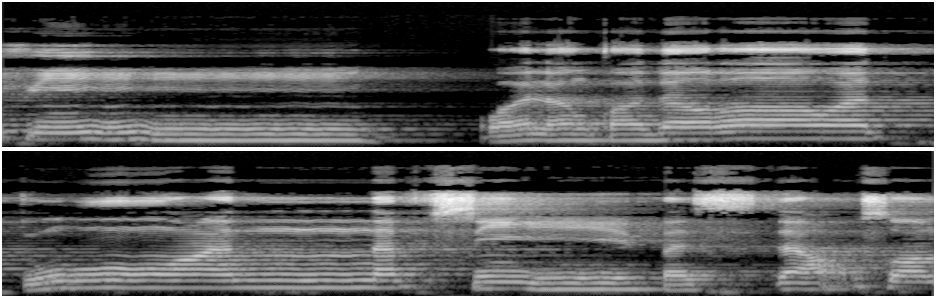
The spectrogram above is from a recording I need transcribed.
فيه ولقد راودته عن نفسي فاستعصم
